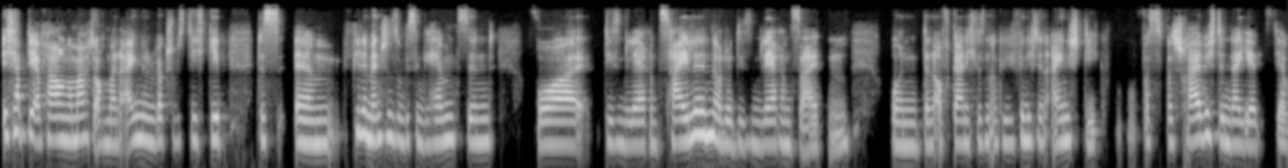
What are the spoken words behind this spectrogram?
ich habe die Erfahrung gemacht, auch in meinen eigenen Workshops, die ich gebe, dass ähm, viele Menschen so ein bisschen gehemmt sind vor diesen leeren Zeilen oder diesen leeren Seiten und dann oft gar nicht wissen, okay, wie finde ich den Einstieg? Was, was schreibe ich denn da jetzt? Ja,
